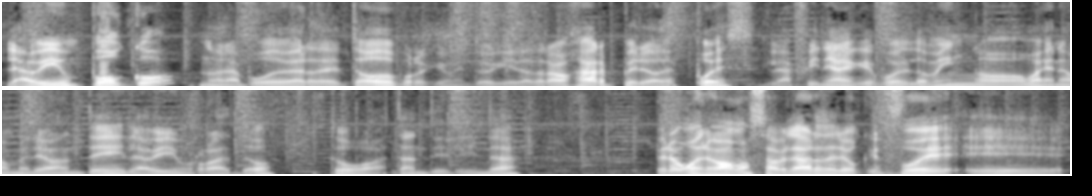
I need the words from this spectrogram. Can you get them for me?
la vi un poco, no la pude ver del todo porque me tuve que ir a trabajar, pero después la final que fue el domingo, bueno, me levanté y la vi un rato. Estuvo bastante linda. Pero bueno, vamos a hablar de lo que fue eh,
